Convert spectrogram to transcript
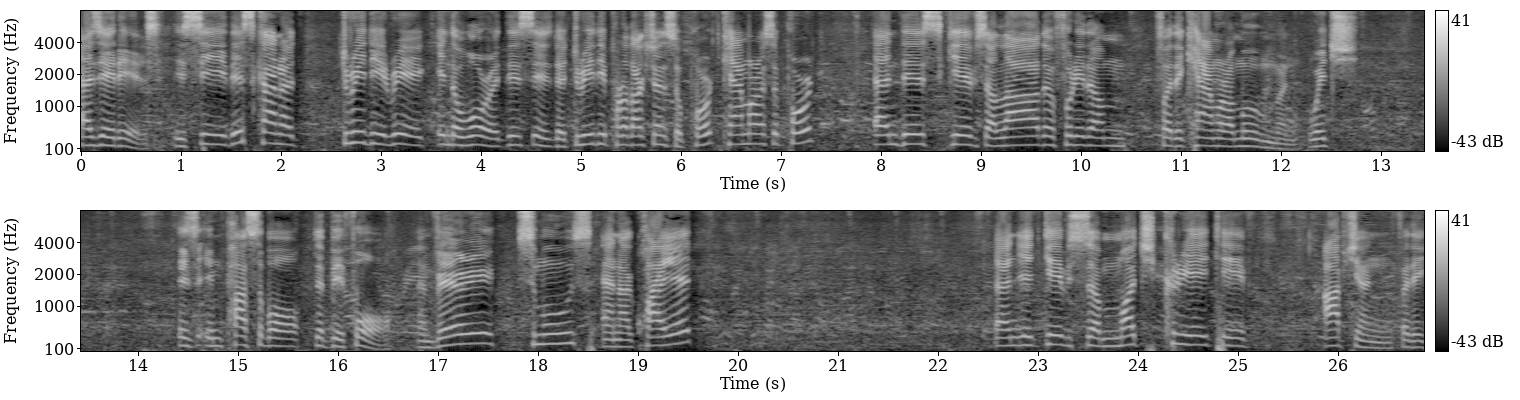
as it is. You see, this kind of 3D rig in the world, this is the 3D production support, camera support, and this gives a lot of freedom for the camera movement, which is impossible the before and very smooth and quiet and it gives a much creative option for the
